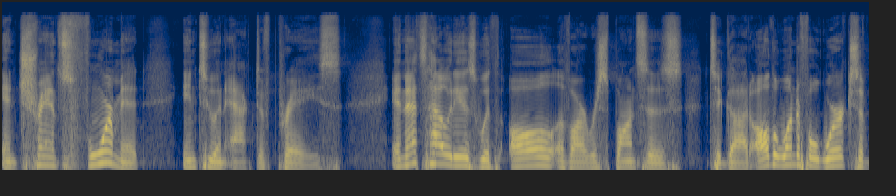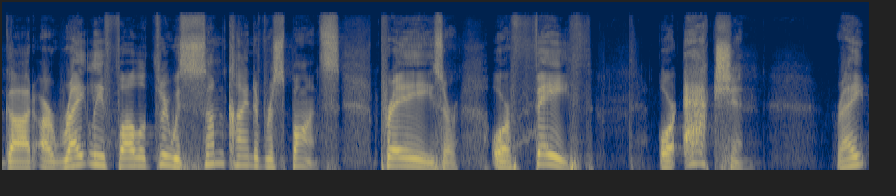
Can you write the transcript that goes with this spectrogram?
and transform it into an act of praise. And that's how it is with all of our responses to God. All the wonderful works of God are rightly followed through with some kind of response praise or, or faith or action, right?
